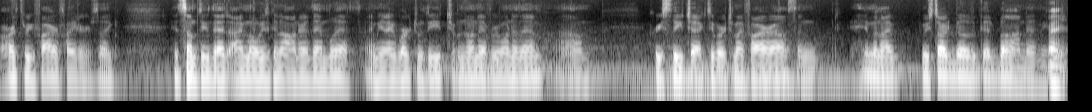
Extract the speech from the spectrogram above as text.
our three firefighters. Like, it's something that I'm always going to honor them with. I mean, I worked with each and one, every one of them. Um, Chris Leach actually worked at my firehouse, and him and I, we started to build a good bond. I mean, Right.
